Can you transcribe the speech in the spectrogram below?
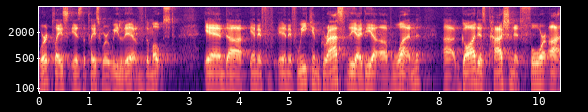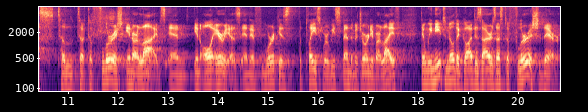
Workplace is the place where we live the most. And, uh, and, if, and if we can grasp the idea of one, uh, God is passionate for us to, to, to, flourish in our lives and in all areas. And if work is the place where we spend the majority of our life, then we need to know that God desires us to flourish there.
